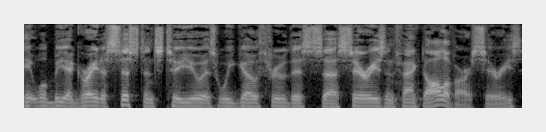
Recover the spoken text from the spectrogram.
it will be a great assistance to you as we go through this uh, series, in fact, all of our series,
